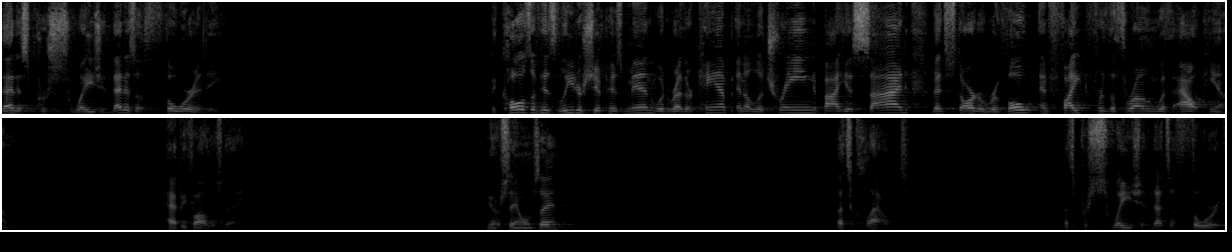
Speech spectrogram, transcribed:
That is persuasion. That is authority. Because of his leadership, his men would rather camp in a latrine by his side than start a revolt and fight for the throne without him. Happy Father's Day. You understand what I'm saying? That's clout. That's persuasion. That's authority.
